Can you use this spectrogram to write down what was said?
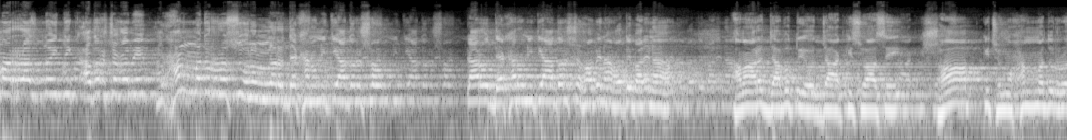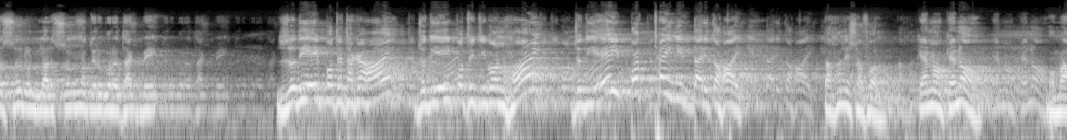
আমার রাজনৈতিক আদর্শ হবে মুহাম্মদুর রসুল্লাহর দেখানো নীতি আদর্শ। কারও দেখানো নীতি আদর্শ হবে না হতে পারে না। আমার যাবতীয় যা কিছু আছে সব কিছু মুহাম্মদুর রসুল্লাহর সুন্নতের উপরে থাকবে। যদি এই পথে থাকা হয় যদি এই পথে জীবন হয় যদি এই পথটাই নির্ধারিত হয় তাহলে সফল। কেন কেন? কেন ওমা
